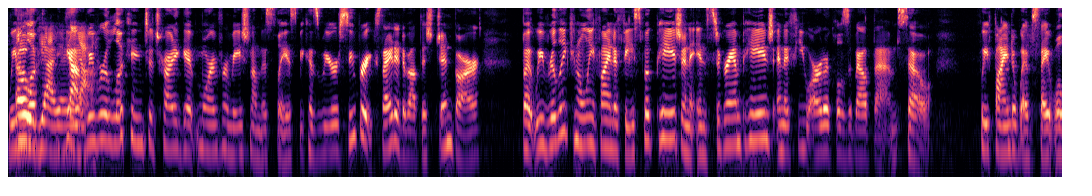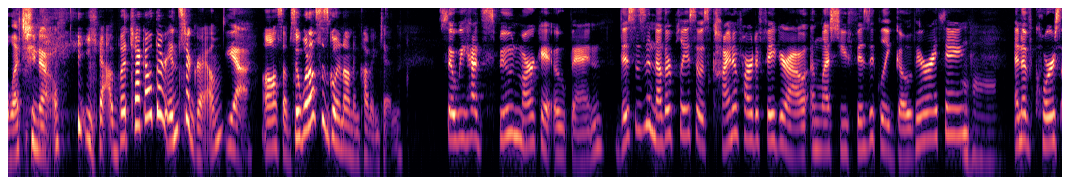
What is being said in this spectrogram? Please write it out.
We Oh, look- yeah, yeah, yeah. we were looking to try to get more information on this place because we were super excited about this gin bar, but we really can only find a Facebook page and an Instagram page and a few articles about them. So if we find a website, we'll let you know. yeah, but check out their Instagram. Yeah. Awesome. So what else is going on in Covington? So we had Spoon Market open. This is another place that was kind of hard to figure out unless you physically go there, I think. Mhm. And of course,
